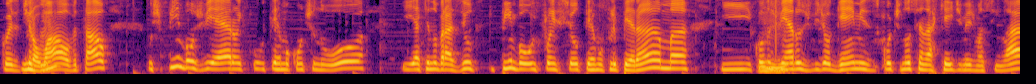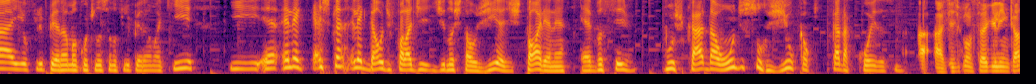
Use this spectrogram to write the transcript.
coisa tiro ao Uhum. alvo e tal. Os pinballs vieram e o termo continuou. E aqui no Brasil, pinball influenciou o termo fliperama. E quando Uhum. vieram os videogames, continuou sendo arcade mesmo assim lá. E o fliperama continuou sendo fliperama aqui. E é, é, le- acho que é legal de falar de, de nostalgia, de história, né? É você buscar da onde surgiu cada coisa, assim. A, a gente consegue linkar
